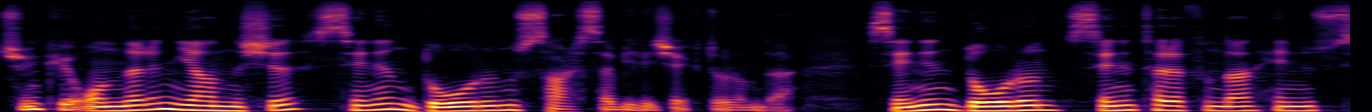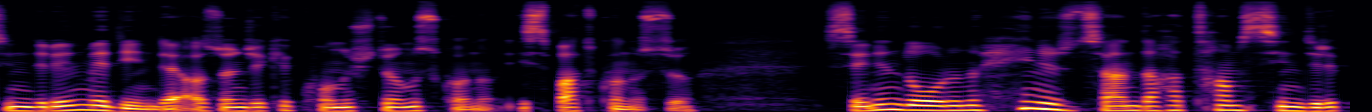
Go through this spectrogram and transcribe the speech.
Çünkü onların yanlışı senin doğrunu sarsabilecek durumda. Senin doğrun senin tarafından henüz sindirilmediğinde az önceki konuştuğumuz konu, ispat konusu, senin doğrunu henüz sen daha tam sindirip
